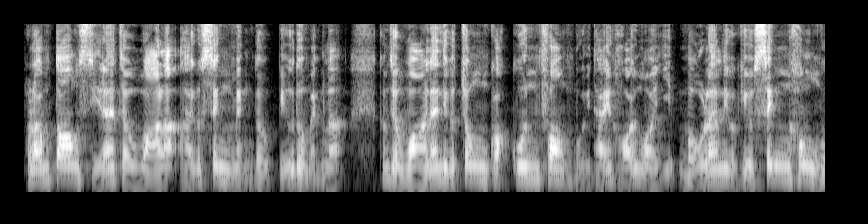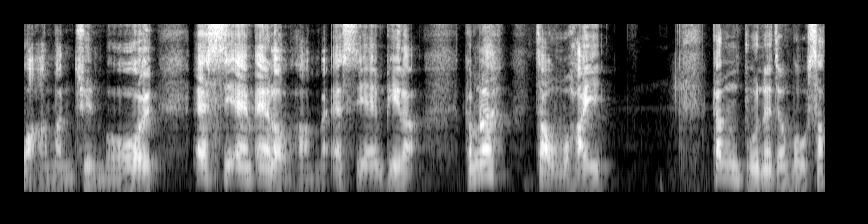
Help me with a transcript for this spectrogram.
好啦，咁當時咧就話啦，喺個聲明度表到明啦，咁就話咧呢個中國官方媒體海外業務咧，呢個叫星空華文傳媒 SCML 嚇，唔係 SCMP 啦。咁咧就係根本咧就冇實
